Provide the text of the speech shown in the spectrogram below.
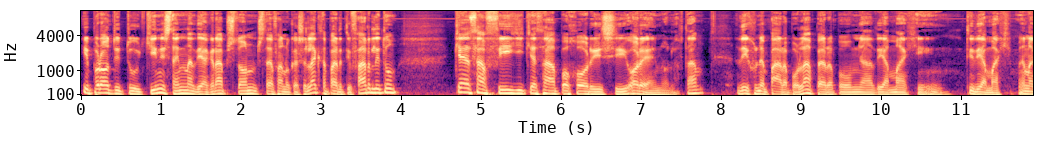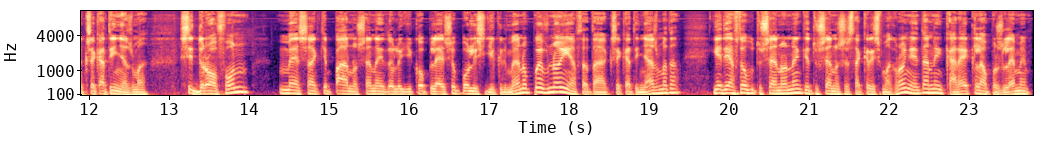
Η πρώτη του κίνηση θα είναι να διαγράψει τον Στέφανο Κασελάκη, θα πάρει τη φάρλη του και θα φύγει και θα αποχωρήσει. Ωραία είναι όλα αυτά. Δείχνουν πάρα πολλά πέρα από μια διαμάχη. Τι διαμάχη, ένα ξεκατίνιασμα συντρόφων μέσα και πάνω σε ένα ιδεολογικό πλαίσιο πολύ συγκεκριμένο που ευνοεί αυτά τα ξεκατινιάσματα γιατί αυτό που τους ένωνε και τους ένωσε στα κρίσιμα χρόνια ήταν η καρέκλα όπως λέμε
